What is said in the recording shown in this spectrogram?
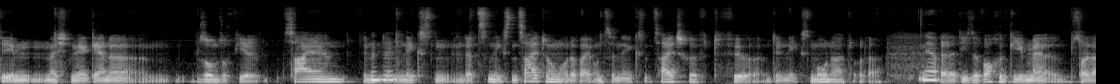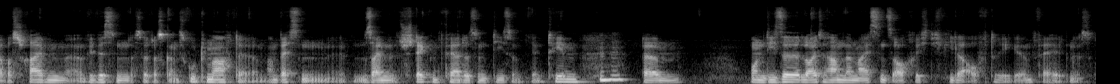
dem möchten wir gerne ähm, so und so viel Zeilen in, Mhm. dem nächsten, in der nächsten Zeitung oder bei uns in der nächsten Zeitschrift für den nächsten Monat oder Ja. äh, diese Woche geben. Er soll da was schreiben. Äh, Wir wissen, dass er das ganz gut macht. Er, am besten äh, seine Steckenpferde sind diese und jene Themen. Mhm. Ähm, und diese Leute haben dann meistens auch richtig viele Aufträge im Verhältnis.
